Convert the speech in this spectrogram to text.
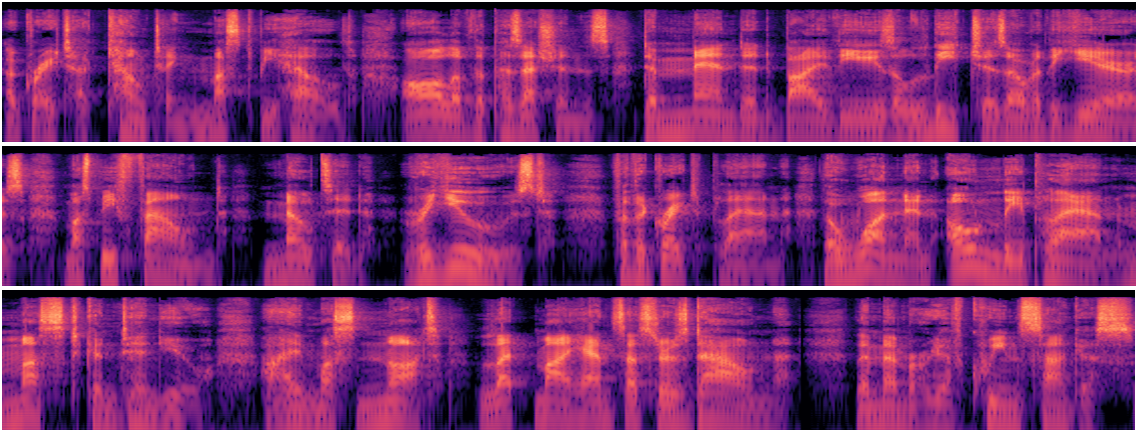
A great accounting must be held. All of the possessions demanded by these leeches over the years must be found, melted, reused. For the great plan, the one and only plan, must continue. I must not let my ancestors down. The memory of Queen Sancus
